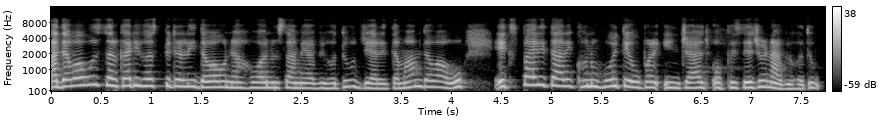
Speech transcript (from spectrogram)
આ દવાઓ સરકારી હોસ્પિટલની દવાઓ ના હોવાનું સામે આવ્યું હતું. જ્યારે તમામ દવાઓ એક્સપાયરી તારીખોનું હોય તેવું પણ ઇન્ચાર્જ ઓફિસે જણાવ્યું હતું.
